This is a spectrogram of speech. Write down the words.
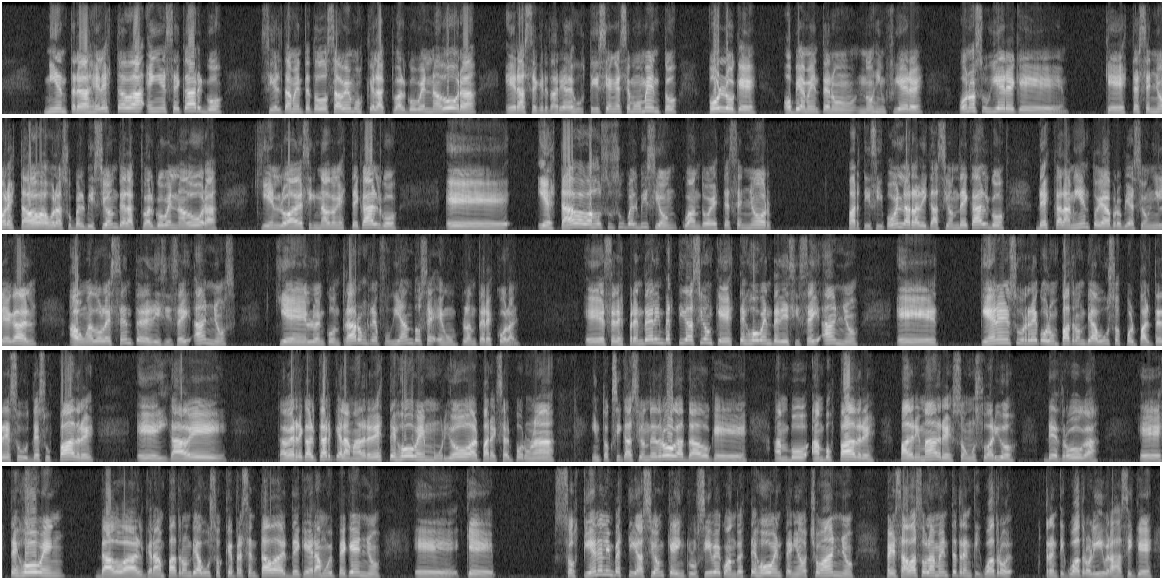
Mientras él estaba en ese cargo, ciertamente todos sabemos que la actual gobernadora era secretaria de Justicia en ese momento, por lo que obviamente no, nos infiere o nos sugiere que, que este señor estaba bajo la supervisión de la actual gobernadora, quien lo ha designado en este cargo, eh, y estaba bajo su supervisión cuando este señor participó en la erradicación de cargos de escalamiento y apropiación ilegal a un adolescente de 16 años, quien lo encontraron refugiándose en un plantel escolar. Eh, se desprende de la investigación que este joven de 16 años eh, tiene en su récord un patrón de abusos por parte de, su, de sus padres eh, y cabe, cabe recalcar que la madre de este joven murió al parecer por una intoxicación de drogas, dado que ambos, ambos padres, padre y madre, son usuarios de drogas. Este joven, dado al gran patrón de abusos que presentaba desde que era muy pequeño, eh, que sostiene la investigación que inclusive cuando este joven tenía 8 años, pesaba solamente 34, 34 libras, así que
